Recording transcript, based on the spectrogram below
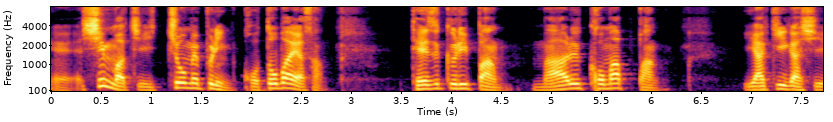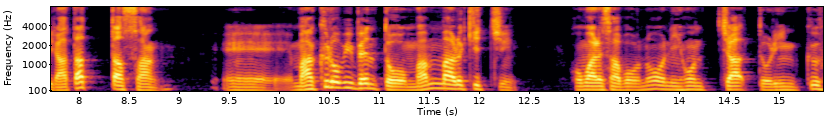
えー、新町一丁目プリン言葉屋さん、手作りパン、丸コマパン、焼き菓子ラタッタさん、えー、マクロビ弁当まんまるキッチン、誉れサボの日本茶ドリンク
